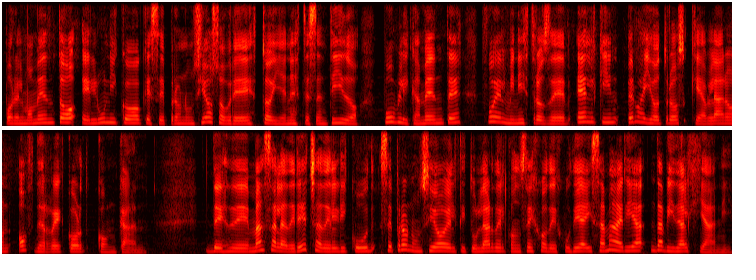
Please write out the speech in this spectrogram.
Por el momento, el único que se pronunció sobre esto y en este sentido públicamente fue el ministro Zev Elkin, pero hay otros que hablaron off the record con Khan. Desde más a la derecha del Likud se pronunció el titular del Consejo de Judea y Samaria, David Algiani.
